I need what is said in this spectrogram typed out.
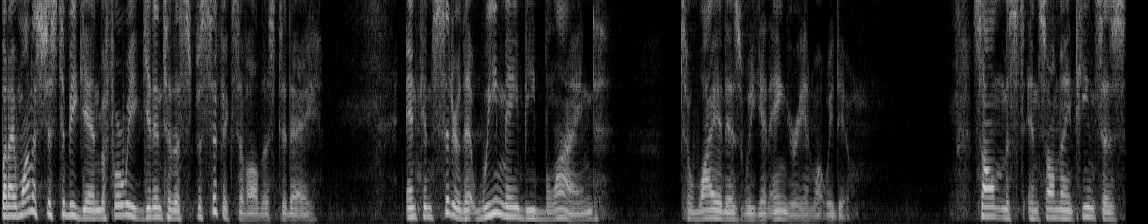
But I want us just to begin, before we get into the specifics of all this today, and consider that we may be blind to why it is we get angry in what we do. Psalmist in Psalm 19 says,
